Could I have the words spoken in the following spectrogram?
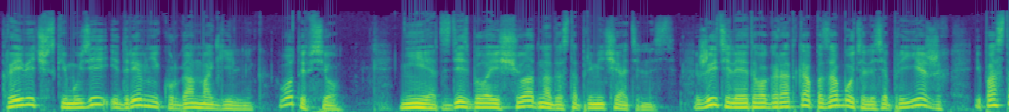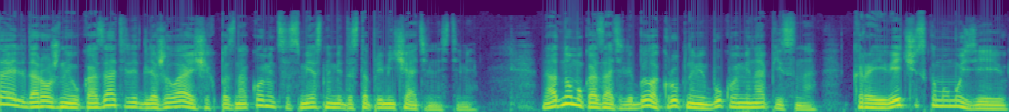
Краеведческий музей и древний курган-могильник. Вот и все. Нет, здесь была еще одна достопримечательность. Жители этого городка позаботились о приезжих и поставили дорожные указатели для желающих познакомиться с местными достопримечательностями. На одном указателе было крупными буквами написано «К краеведческому музею»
